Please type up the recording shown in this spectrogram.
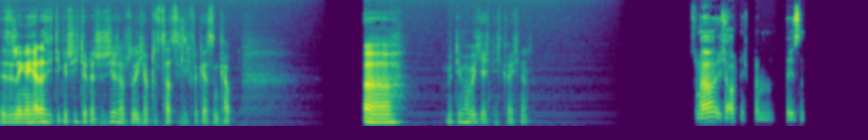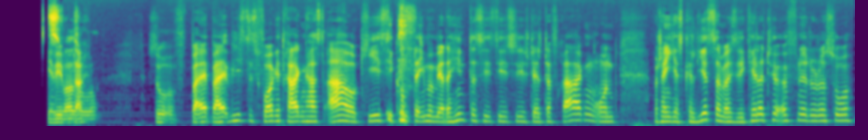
es ist länger her, dass ich die Geschichte recherchiert habe, so ich habe das tatsächlich vergessen gehabt. Äh, mit dem habe ich echt nicht gerechnet. Ja, ich auch nicht beim Lesen. Ja, Es wir war dach- so, So, bei, bei, wie du es vorgetragen hast, ah, okay, sie kommt da immer mehr dahinter, sie, sie, sie stellt da Fragen und wahrscheinlich eskaliert es dann, weil sie die Kellertür öffnet oder so.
